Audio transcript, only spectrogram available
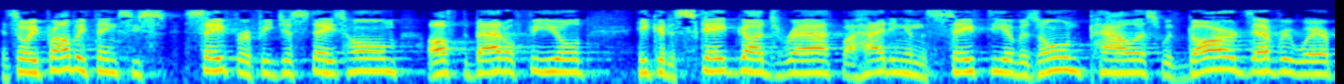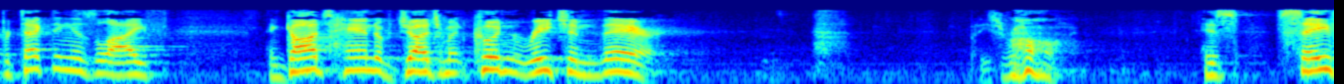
And so he probably thinks he's safer if he just stays home off the battlefield. He could escape God's wrath by hiding in the safety of his own palace with guards everywhere protecting his life. And God's hand of judgment couldn't reach him there. But he's wrong. His safe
